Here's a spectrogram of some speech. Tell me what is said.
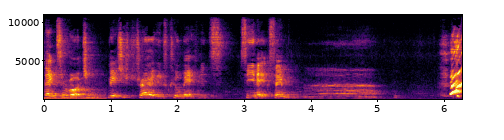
Thanks for watching. Make sure to try out these cool methods. See you next time. Ah.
